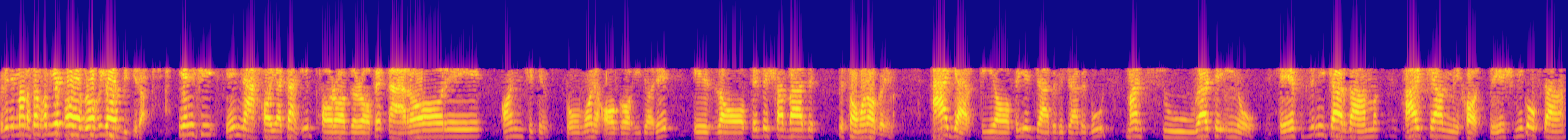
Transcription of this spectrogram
ببینید من مثلا می‌خوام یه پاراگراف یاد بگیرم. یعنی چی؟ یعنی نهایتا این پاراگراف قرار آنچه که به عنوان آگاهی داره اضافه بشود به سامان آگاهی من. اگر قیافه جعبه به جعبه بود من صورت اینو حفظ می کردم هر کی هم می‌خواست بهش می‌گفتم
